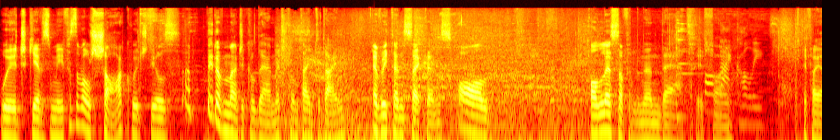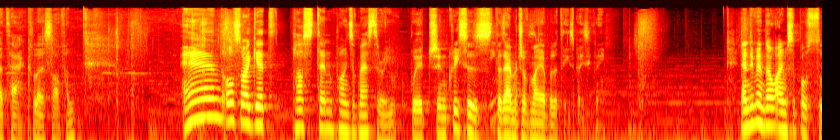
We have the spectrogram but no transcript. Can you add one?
which gives me, first of all, shock, which deals a bit of magical damage from time to time, every 10 seconds, or, or less often than that, if I, if I attack less often. And also I get plus 10 points of mastery, which increases the damage of my abilities, basically. And even though I'm supposed to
